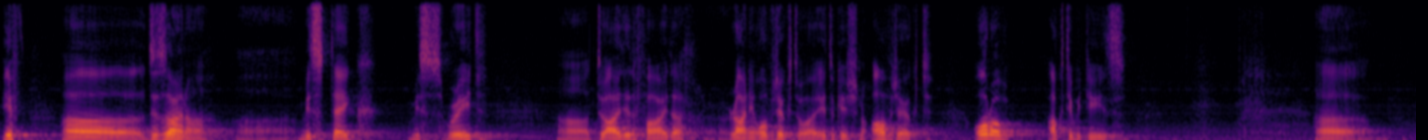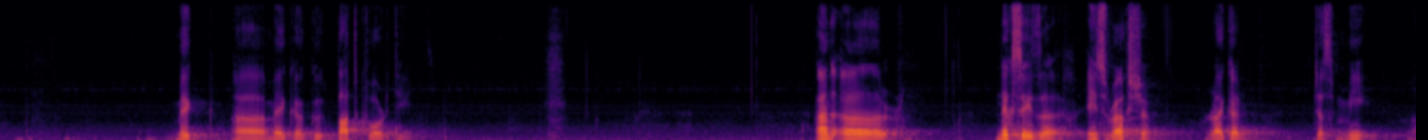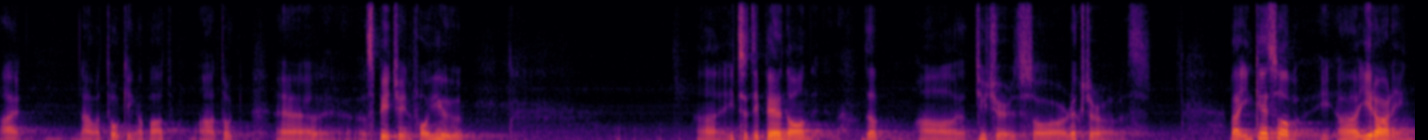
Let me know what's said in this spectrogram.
If uh, designer uh, mistake, misread uh, to identify the learning object or education object, all of activities uh, make uh, make a good bad quality. And uh, next is uh, instruction, like uh, just me. I now talking about uh, talk, uh, speaking for you. Uh, it depends on the uh, teachers or lecturers. But in case of e-learning,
